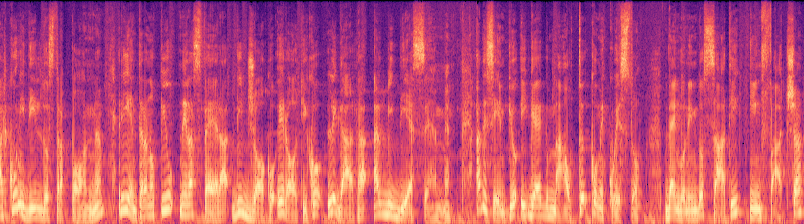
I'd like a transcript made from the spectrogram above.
Alcuni dildo strap-on rientrano più nella sfera di gioco erotico legata al BDSM. Ad esempio i gag mouth come questo. Vengono indossati in faccia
